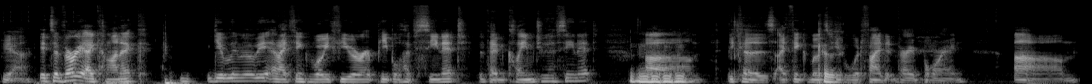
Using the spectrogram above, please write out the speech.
yeah, it's a very iconic Ghibli movie, and I think way fewer people have seen it than claim to have seen it. Um, because I think most people would find it very boring. Um,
